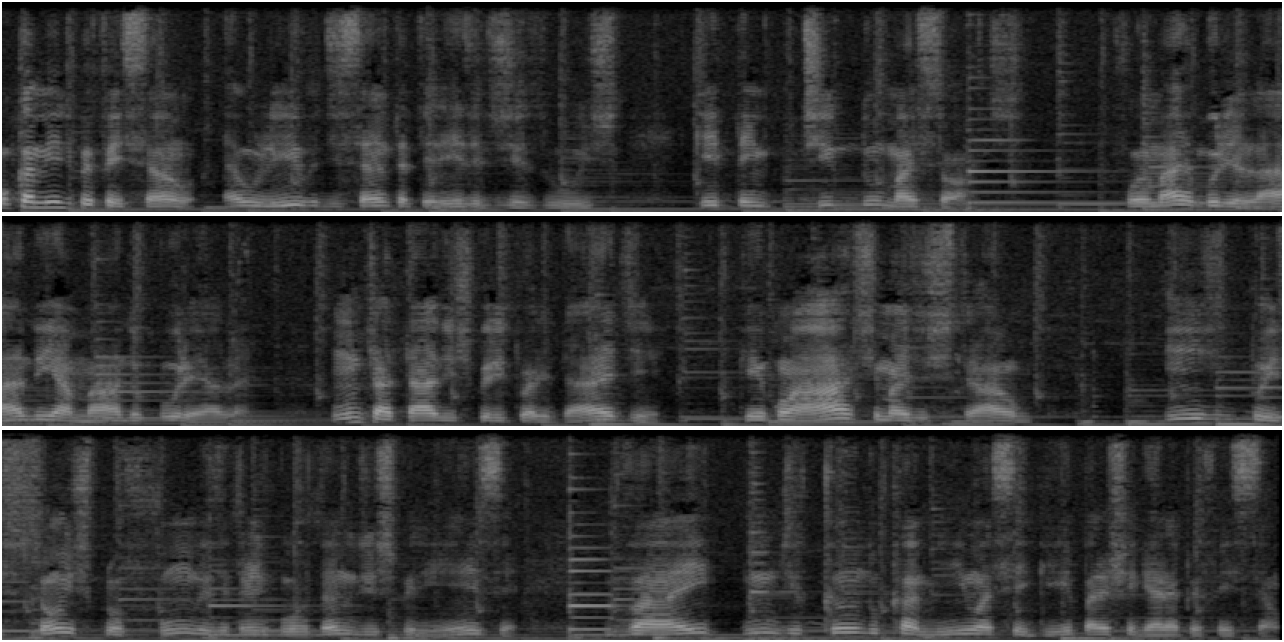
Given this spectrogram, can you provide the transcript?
O Caminho de Perfeição é o livro de Santa Teresa de Jesus que tem tido mais sorte. Foi mais burilado e amado por ela. Um tratado de espiritualidade que com a arte magistral, intuições profundas e transbordando de experiência, vai indicando o caminho a seguir para chegar à perfeição.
